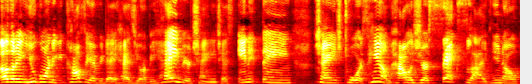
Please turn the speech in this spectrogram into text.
other than you going to get coffee every day, has your behavior changed? Has anything changed towards him? How is your sex life? You know,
